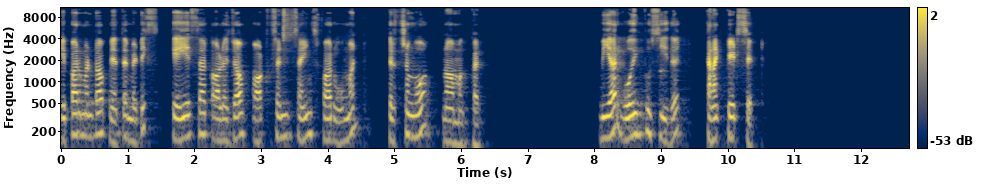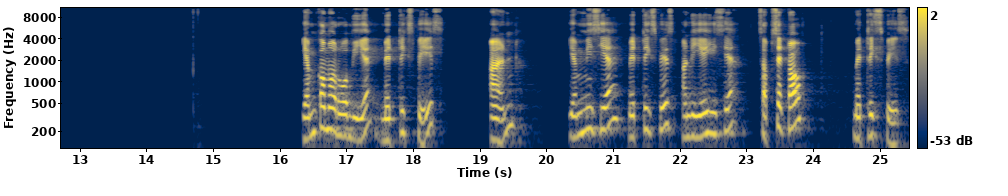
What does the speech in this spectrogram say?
Department of Mathematics, KSR College of Arts and Science for Women, Tiruchengode, Namakkal. We are going to see the connected set. M rho be a metric space and M is a metric space and A is a subset of metric space.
